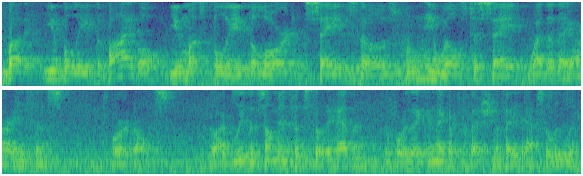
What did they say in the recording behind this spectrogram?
But if you believe the Bible, you must believe the Lord saves those whom He wills to save, whether they are infants or adults. Do I believe that some infants go to heaven before they can make a profession of faith? Absolutely.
